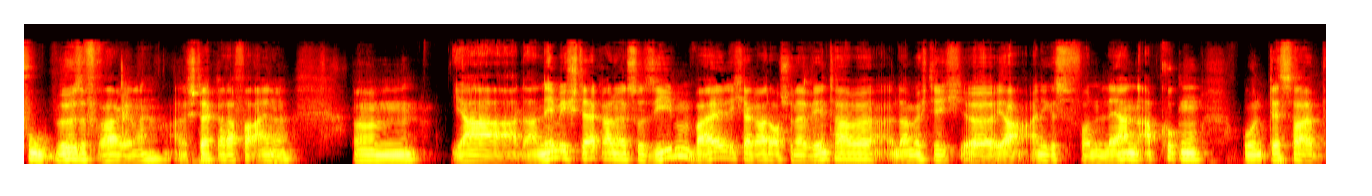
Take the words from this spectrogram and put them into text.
Puh, böse Frage, ne? Also stärkerer Vereine. Ähm, ja, da nehme ich zu sieben, weil ich ja gerade auch schon erwähnt habe, da möchte ich äh, ja einiges von lernen, abgucken und deshalb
